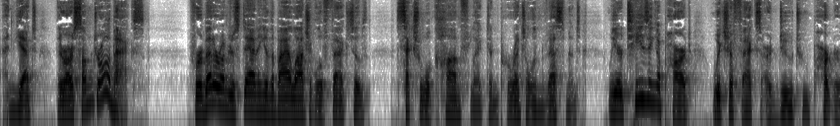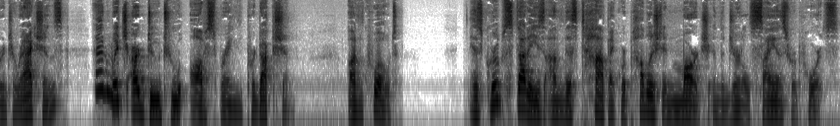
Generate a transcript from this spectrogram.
and yet there are some drawbacks. For a better understanding of the biological effects of sexual conflict and parental investment, we are teasing apart which effects are due to partner interactions and which are due to offspring production. Unquote. His group studies on this topic were published in March in the journal Science Reports.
